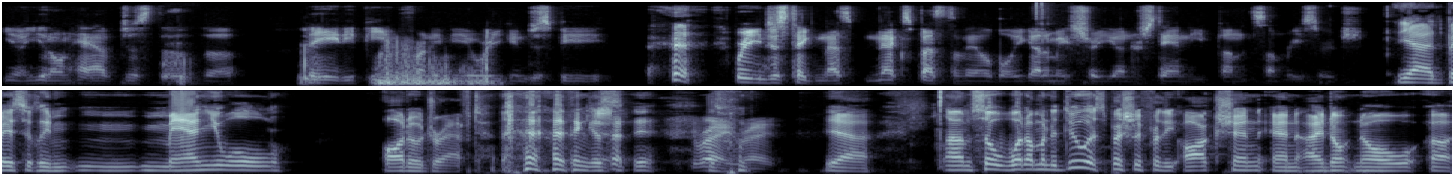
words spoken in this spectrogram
You know, you don't have just the, the the ADP in front of you, where you can just be where you can just take next next best available. You got to make sure you understand you've done some research. Yeah, it's basically m- manual auto draft. I think is Right, right. Yeah. Um, so what I'm going to do, especially for the auction, and I don't know uh,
